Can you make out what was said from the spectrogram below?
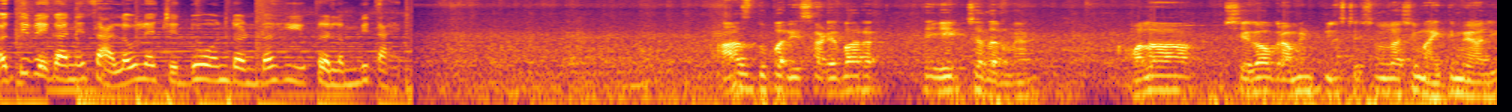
अतिवेगाने चालवल्याचे दोन दंडही प्रलंबित आहेत. आज दुपारी साडेबारा ते एकच्या दरम्यान मला शेगाव ग्रामीण पोलीस स्टेशनला अशी माहिती मिळाली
